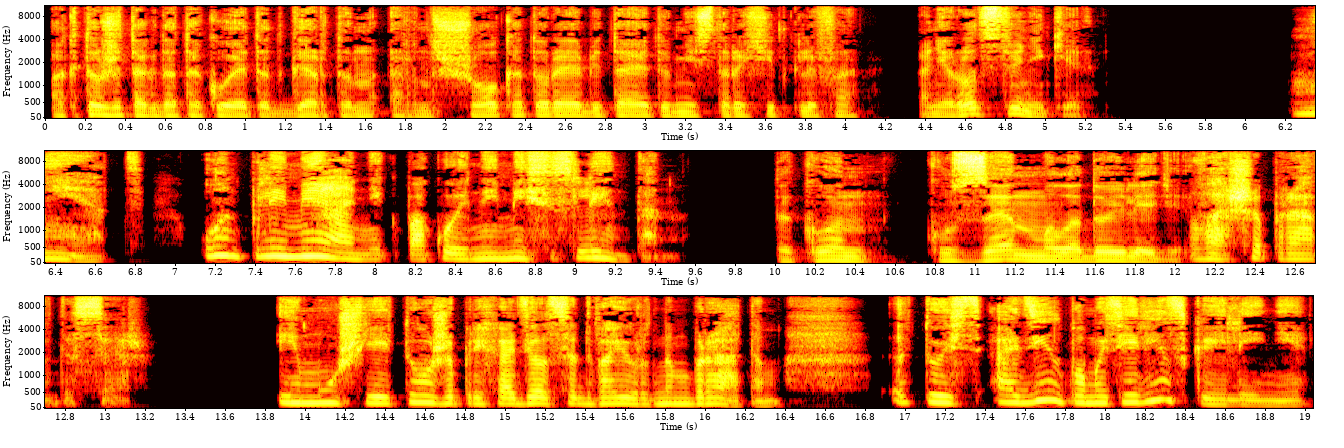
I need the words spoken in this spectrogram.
А кто же тогда такой этот Гертон Эрншо, который обитает у мистера Хитклифа? Они родственники? Нет, он племянник покойной миссис Линтон. Так он кузен молодой леди? Ваша правда, сэр. И муж ей тоже приходился двоюродным братом, то есть один по материнской линии,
